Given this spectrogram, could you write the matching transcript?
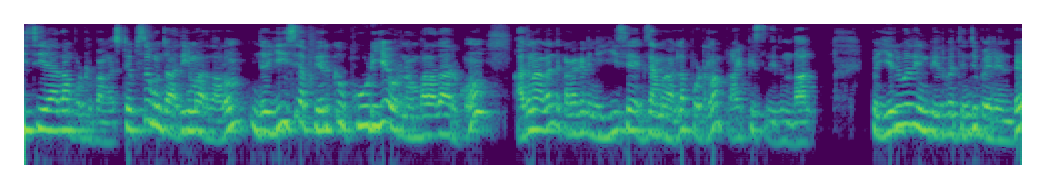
ஈஸியாக தான் போட்டிருப்பாங்க. ஸ்டெப்ஸ் கொஞ்சம் அதிகமாக இருந்தாலும் இந்த ஈஸியாக பெருக்கக்கூடிய ஒரு நம்பராக தான் இருக்கும். அதனால இந்த கணக்கை நீங்கள் ஈஸியாக எக்ஸாம் ஹாலில் ப்ராக்டிஸ் இருந்தால். இப்போ இருபது இன்ட்டு இருபத்தஞ்சு பை ரெண்டு.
